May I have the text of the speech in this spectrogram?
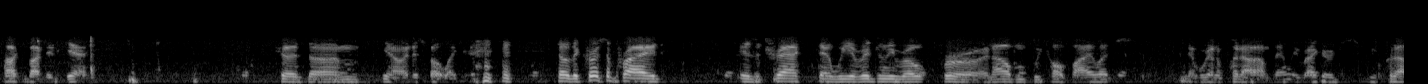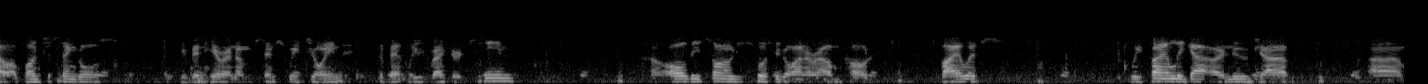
to talk about it again. Because, um, you know, I just felt like it. so, The Curse of Pride is a track that we originally wrote for an album we call Violets that we're to put out on Bentley Records. We put out a bunch of singles. We've been hearing them since we joined the Bentley Records team. Uh, all these songs are supposed to go on our album called Violets. We finally got our new job, um,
